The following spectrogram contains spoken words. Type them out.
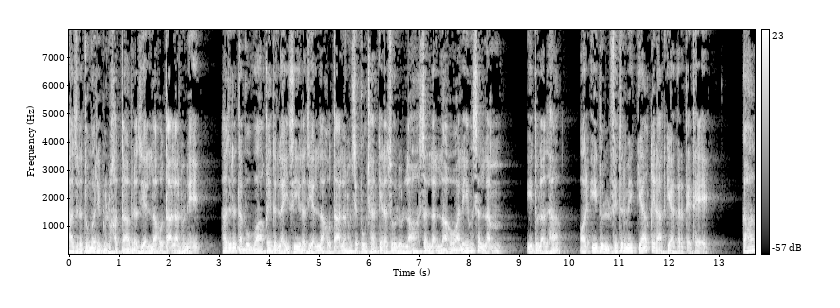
حضرت عمر ابن الخطاب رضی اللہ تعالیٰ عنہ نے حضرت ابو واقد لئیسی رضی اللہ تعالیٰ عنہ سے پوچھا کہ رسول اللہ صلی اللہ علیہ وسلم عید الاضحیٰ اور عید الفطر میں کیا قرات کیا کرتے تھے؟ کہا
